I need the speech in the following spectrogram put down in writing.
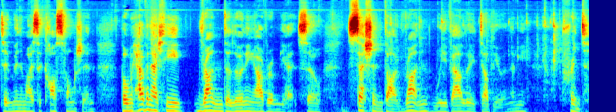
to minimize the cost function. But we haven't actually run the learning algorithm yet. So session.run, we evaluate w. And let me print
